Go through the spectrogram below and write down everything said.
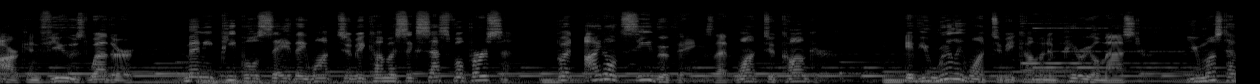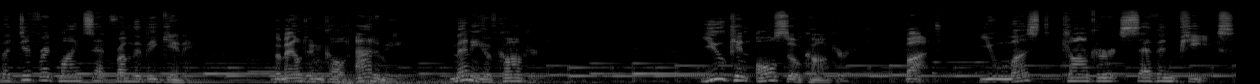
are confused whether many people say they want to become a successful person. But I don't see the things that want to conquer. If you really want to become an Imperial Master, you must have a different mindset from the beginning. The mountain called Atomy, many have conquered. You can also conquer it, but you must conquer seven peaks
